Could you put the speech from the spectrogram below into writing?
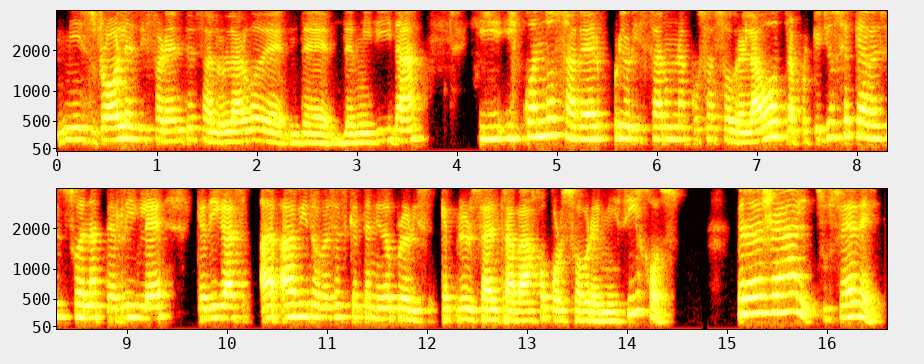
mis roles diferentes a lo largo de, de, de mi vida y, cuándo saber priorizar una cosa sobre la otra, porque yo sé que a veces suena terrible que digas, ha, habido veces que he tenido que priorizar el trabajo por sobre mis hijos, pero es real, sucede.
